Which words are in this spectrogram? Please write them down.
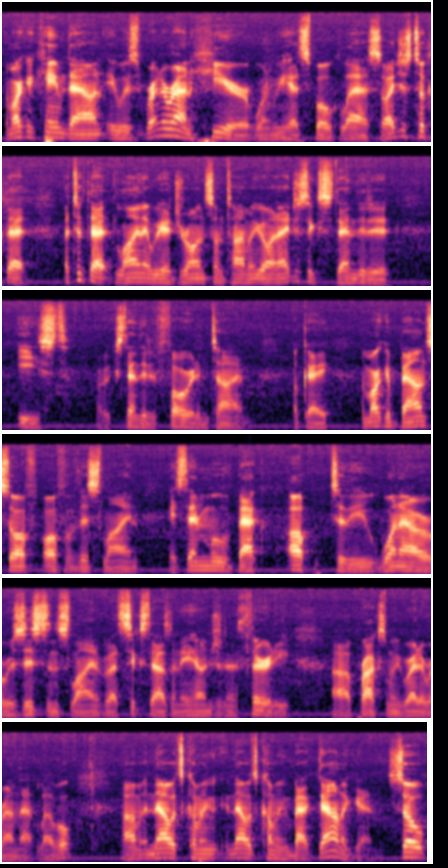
The market came down. It was right around here when we had spoke last. So I just took that I took that line that we had drawn some time ago and I just extended it east or extended it forward in time. Okay, the market bounced off off of this line. It's then moved back up to the one hour resistance line of about 6,830, uh, approximately right around that level. Um, and now it's coming. Now it's coming back down again. So,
